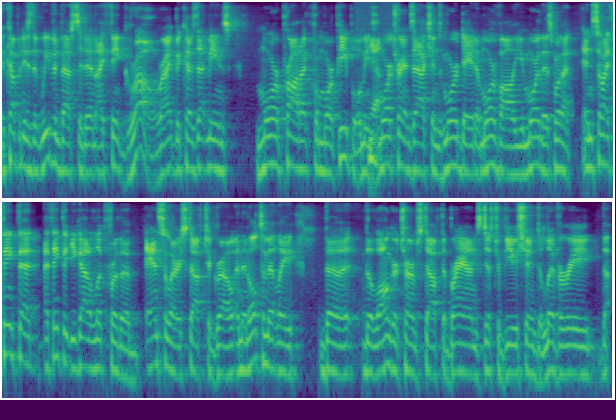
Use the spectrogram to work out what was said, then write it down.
the companies that we've invested in, I think, grow, right? Because that means more product for more people. It means yeah. more transactions, more data, more volume, more this, more that. And so I think that I think that you got to look for the ancillary stuff to grow, and then ultimately the the longer term stuff, the brands, distribution, delivery, the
